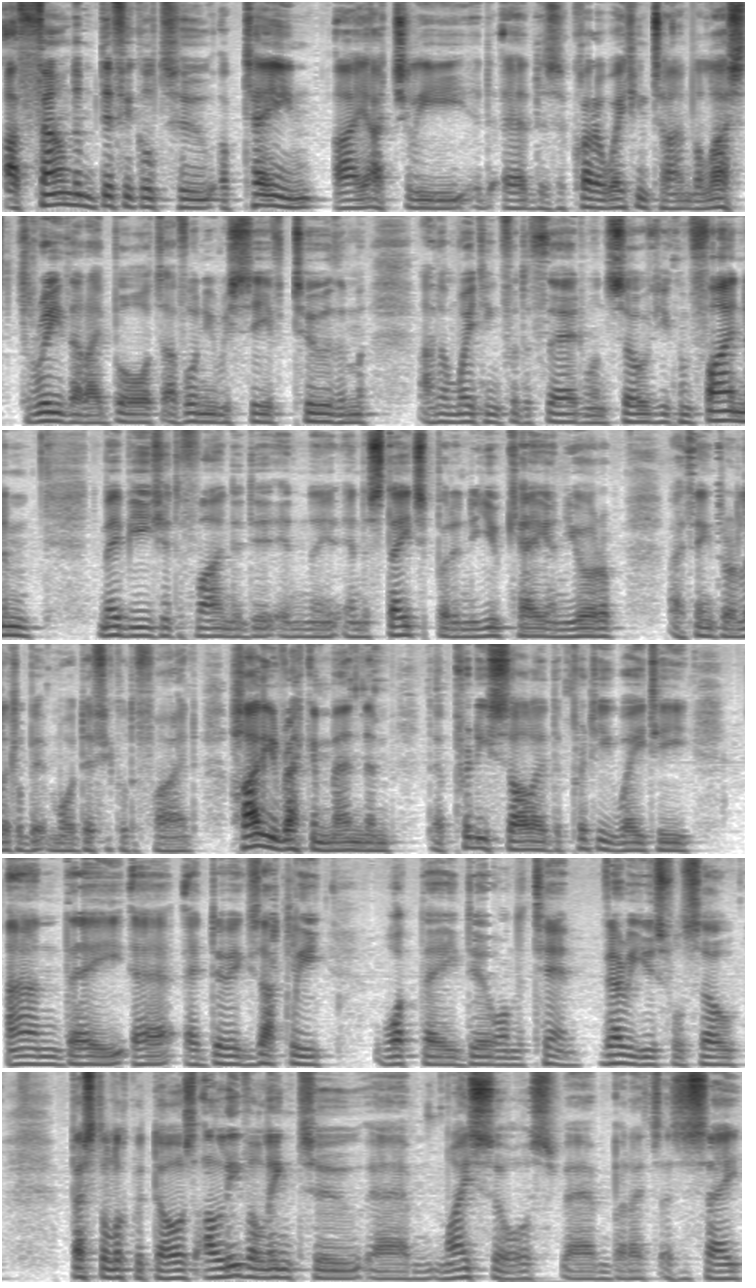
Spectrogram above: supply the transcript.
I've found them difficult to obtain. I actually, uh, there's a quite a waiting time. The last three that I bought, I've only received two of them and I'm waiting for the third one. So if you can find them, it may be easier to find it in the, in the States, but in the UK and Europe, I think they're a little bit more difficult to find. Highly recommend them. They're pretty solid, they're pretty weighty, and they uh, do exactly what they do on the tin. Very useful. So best of luck with those. I'll leave a link to um, my source, um, but as, I say,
